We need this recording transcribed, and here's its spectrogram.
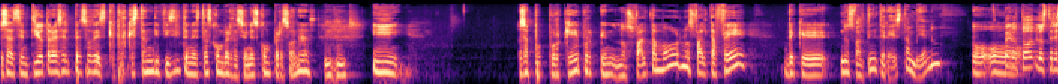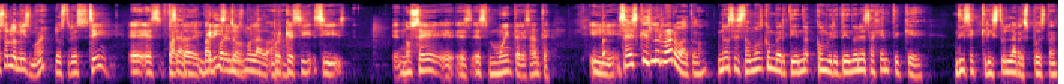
o sea, sentí otra vez el peso de es que por qué es tan difícil tener estas conversaciones con personas y, o sea, ¿por, qué? Porque nos falta amor, nos falta fe, de que nos falta interés también, ¿no? Pero los tres son lo mismo, ¿eh? Los tres. Sí, e, es falta de Cristo. por el mismo lado. Porque sí, sí, no sé, es, es muy interesante. Y ¿sabes qué es lo raro, Vato? Nos estamos convirtiendo, convirtiendo en esa gente que dice Cristo es la respuesta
